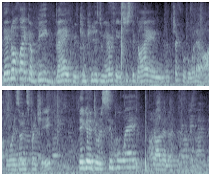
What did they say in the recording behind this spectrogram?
they're not like a big bank with computers doing everything. It's just a guy in a checkbook or whatever, or his own spreadsheet. They're going to do it a simple way rather than a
